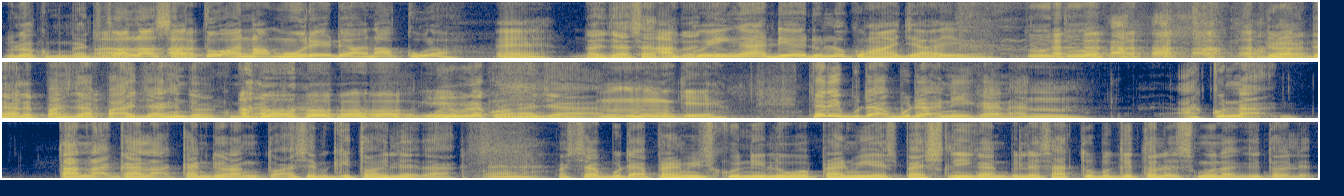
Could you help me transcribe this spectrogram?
Dulu aku mengajar. Salah satu anak murid dia anak aku lah. Eh. Darjah satu Aku darjah ingat dia dulu kau ajar je. Tu tu. dah, dah lepas dapat ajar kan tu aku mengajar. Oh, okay. Mula-mula kurang ajar. Hmm, okay. Jadi budak-budak ni kan hmm. aku nak tak nak galakkan dia orang untuk asyik pergi toilet lah. Ah. Pasal budak primary school ni, lower primary especially kan, bila satu pergi toilet, semua nak pergi toilet.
